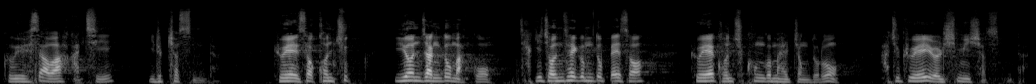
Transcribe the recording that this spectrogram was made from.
그 회사와 같이 일으켰습니다. 교회에서 건축위원장도 맡고 자기 전세금도 빼서 교회 건축 헌금할 정도로 아주 교회에 열심히 있었습니다.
